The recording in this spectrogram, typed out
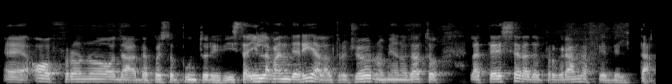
eh, offrono da, da, questo punto di vista. In lavanderia l'altro giorno mi hanno dato la tessera del programma Fedeltà.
